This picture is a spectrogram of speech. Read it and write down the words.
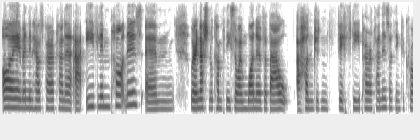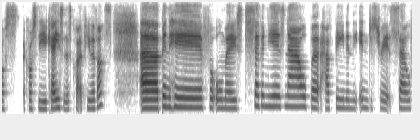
I am an in-house paraplanner at Evelyn Partners. Um, we're a national company, so I'm one of about 150 paraplanners, I think, across across the UK. So there's quite a few of us. Uh, been here for almost seven years now, but have been in the industry itself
